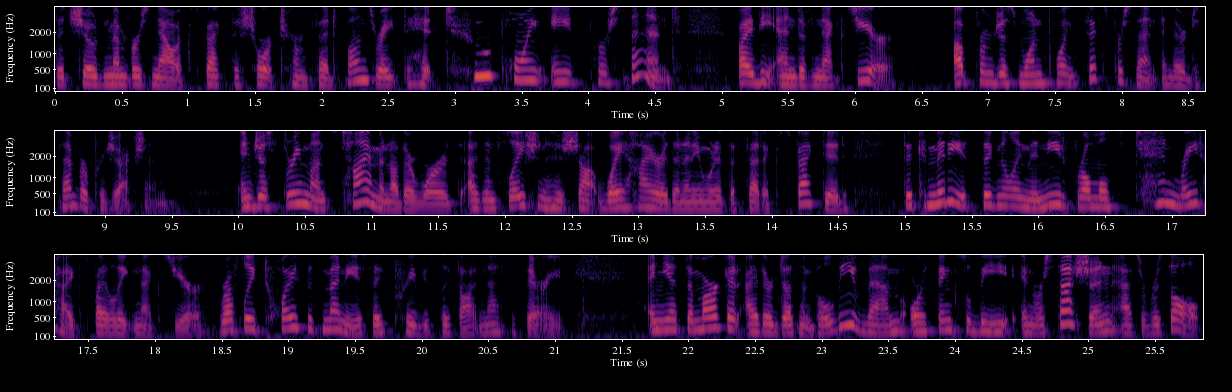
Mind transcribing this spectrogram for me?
that showed members now expect the short term Fed funds rate to hit 2.8% by the end of next year, up from just 1.6% in their December projections. In just three months' time, in other words, as inflation has shot way higher than anyone at the Fed expected, the committee is signaling the need for almost 10 rate hikes by late next year, roughly twice as many as they previously thought necessary and yet the market either doesn't believe them or thinks we'll be in recession as a result.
